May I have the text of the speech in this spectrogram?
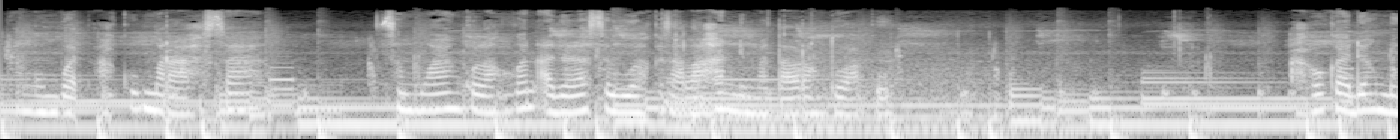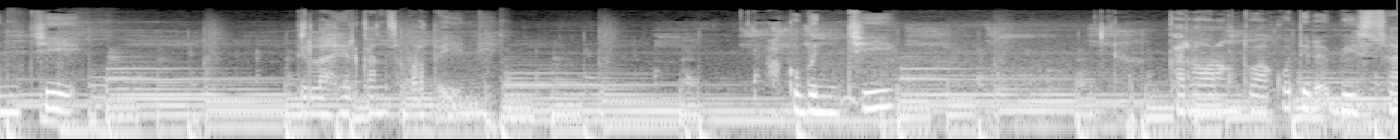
yang membuat aku merasa semua yang kulakukan adalah sebuah kesalahan di mata orang tuaku. Aku kadang benci dilahirkan seperti ini. Aku benci karena orang tuaku tidak bisa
